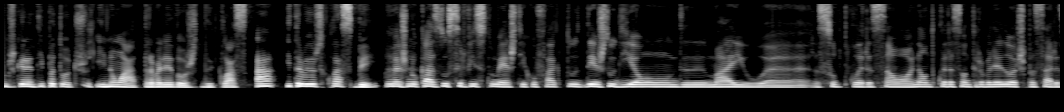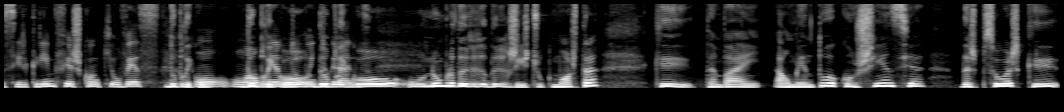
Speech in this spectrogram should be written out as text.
temos que garantir para todos. E não há trabalhadores de classe A e trabalhadores de classe B. Mas no caso do serviço doméstico, o facto de, desde o dia 1 de maio a, subdeclaração ou a não declaração de trabalhadores passar a ser crime fez com que houvesse duplicou, um, um duplicou, muito duplicou grande. o número de, de registro, o que mostra que também aumentou a consciência das pessoas que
